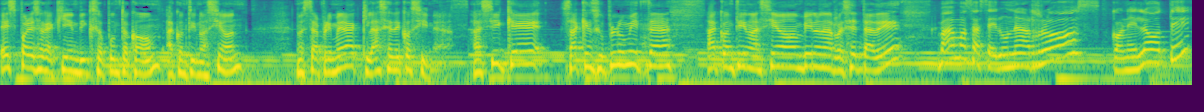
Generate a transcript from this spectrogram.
Es por eso que aquí en Dixo.com, a continuación, nuestra primera clase de cocina. Así que saquen su plumita. A continuación viene una receta de... Vamos a hacer un arroz con elote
